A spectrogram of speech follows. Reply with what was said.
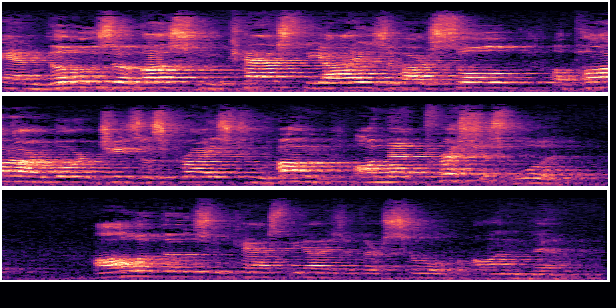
And those of us who cast the eyes of our soul upon our Lord Jesus Christ, who hung on that precious wood, all of those who cast the eyes of their soul on them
